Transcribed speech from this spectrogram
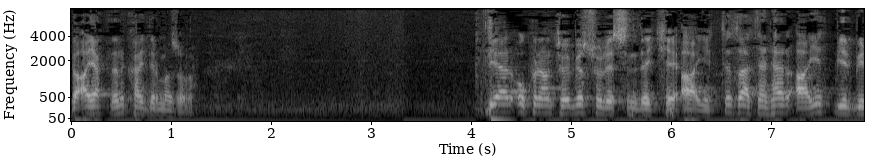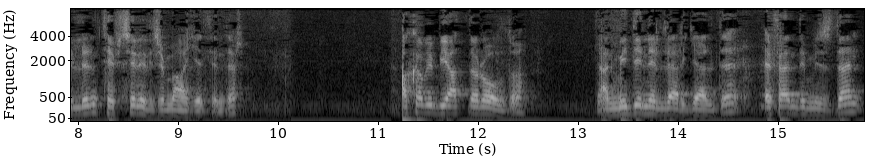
ve ayaklarını kaydırmaz onu. Diğer okunan Tövbe suresindeki ayette zaten her ayet birbirlerini tefsir edici mahiyetindir. Akabi biatları oldu. Yani Medineliler geldi. Efendimiz'den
